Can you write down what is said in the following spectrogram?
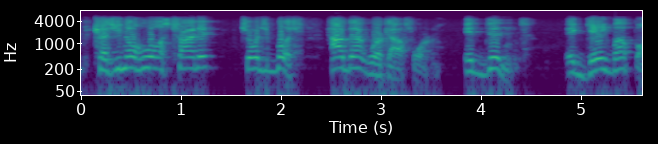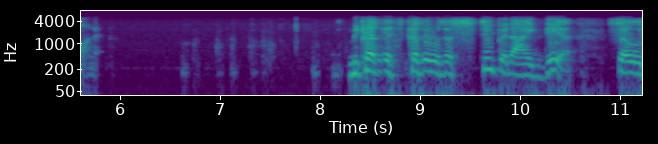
because you know who else tried it? George Bush. How'd that work out for him? It didn't. It gave up on it because it's because it was a stupid idea. So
